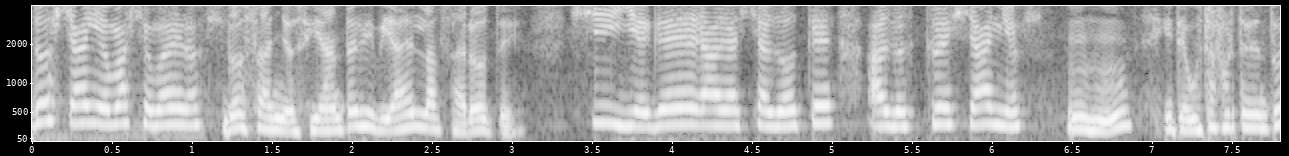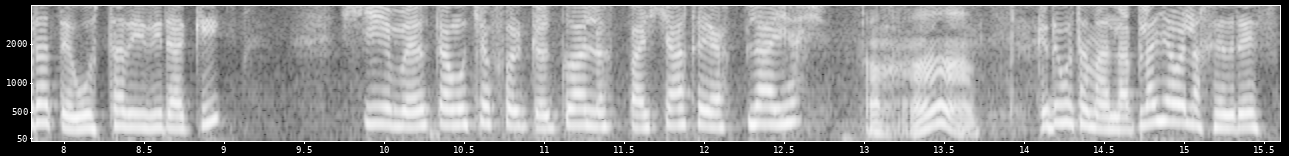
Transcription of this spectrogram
dos años más o menos. Dos años y antes vivías en Lanzarote. Sí, llegué a Lanzarote a los tres años. ¿Y te gusta Fuerteventura? ¿Te gusta vivir aquí? Sí, me gusta mucho Fuerteventura, los paisajes, las playas. Ajá. ¿Qué te gusta más, la playa o el ajedrez?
